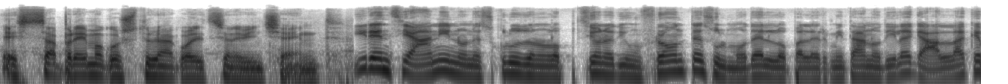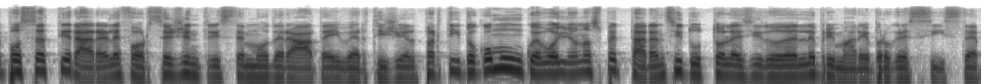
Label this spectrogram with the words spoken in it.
e sapremo costruire una coalizione vincente. I renziani non escludono l'opzione di un fronte sul modello palermitano Ermitano di Legalla che possa attirare le forze centriste e moderate. I vertici del partito comunque vogliono aspettare anzitutto l'esito delle primarie progressiste.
